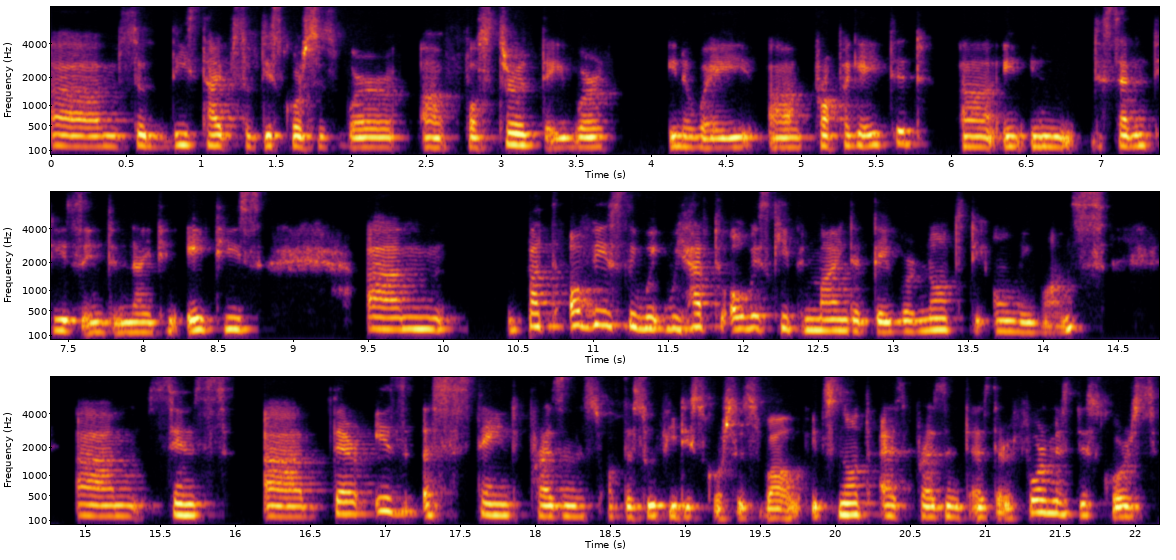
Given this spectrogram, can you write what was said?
Um, so these types of discourses were uh, fostered; they were, in a way, uh, propagated uh, in, in, the 70s, in the 1980s. Um, but obviously, we, we have to always keep in mind that they were not the only ones, um, since uh, there is a sustained presence of the Sufi discourse as well. It's not as present as the reformist discourse,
